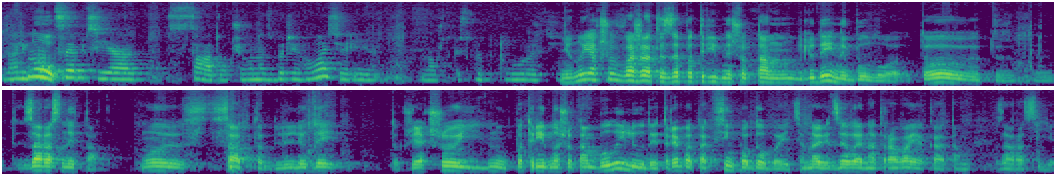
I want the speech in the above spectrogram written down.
взагалі Ну, концепція саду, чи вона зберігалася і знову ж таки скульптури? Ці... Ні, ну якщо вважати за потрібне, щоб там людей не було, то зараз не так. Ну, сад то для людей. Так що, якщо ну, потрібно, щоб там були люди, треба так, всім подобається. Навіть зелена трава, яка там зараз є.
